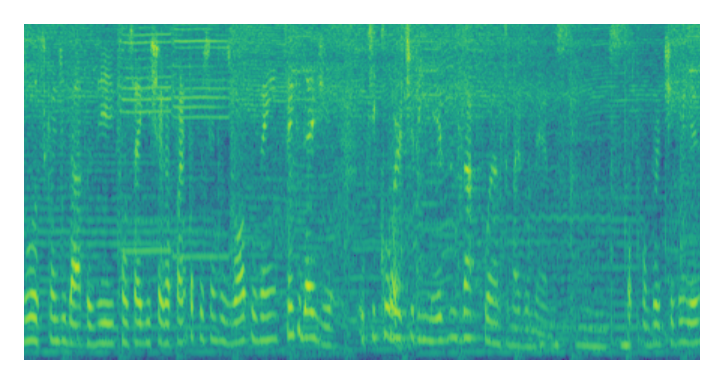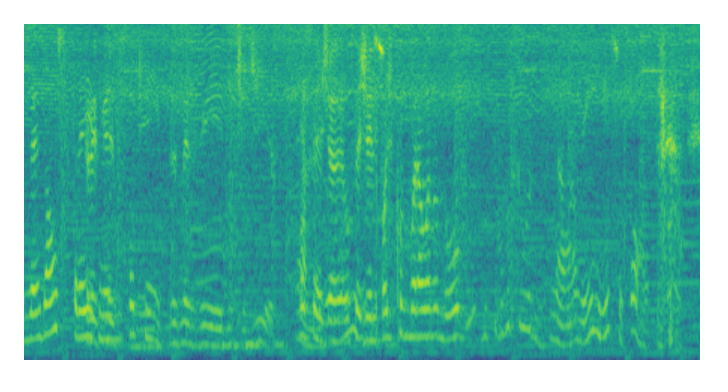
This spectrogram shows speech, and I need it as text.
duas candidatas e consegue chegar a 40% dos votos em 110 dias. O que convertido em meses dá quanto, mais ou menos? Uns convertido em meses deve dar uns 3, três meses meses, e pouquinho. e, três meses e 20 dias. É, ou, seja, ou seja, ele pode comemorar o ano novo no segundo turno. Não, nem isso, porra.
